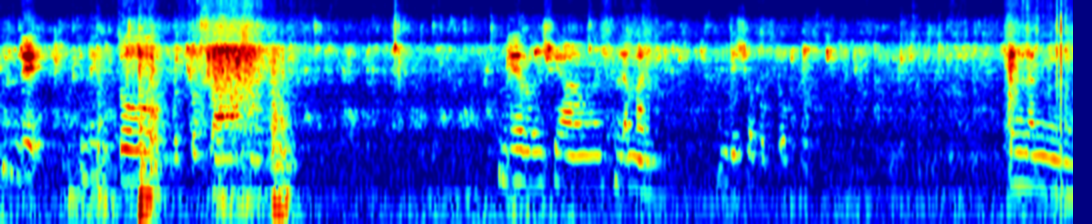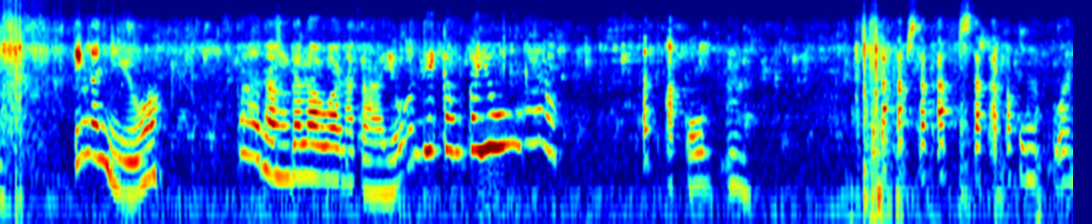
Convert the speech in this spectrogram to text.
Hindi, hindi ito ito sa ano. Meron siyang laman. Hindi siya buto. Tingnan niyo. Tingnan niyo. Parang dalawa na tayo. Hindi kam kayo. At ako. Mm. Stack up, stack up, stack up akong kuan.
